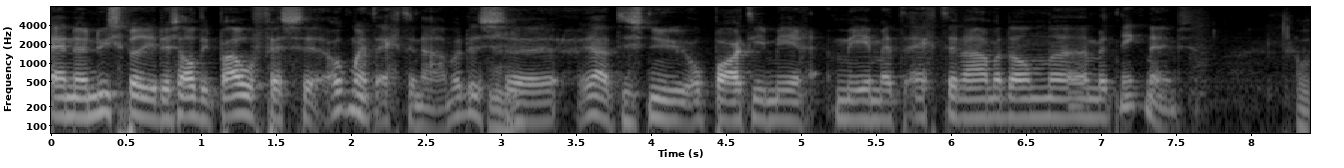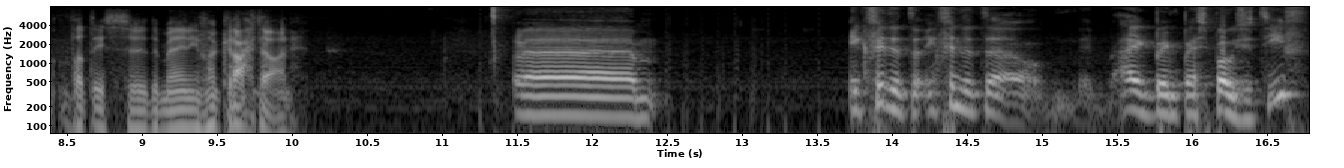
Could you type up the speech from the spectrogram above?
En eh, nu speel je dus al die Powerfesten ook met echte namen. Dus Mm. eh, ja, het is nu op Party meer, meer met echte namen dan eh, met nicknames. Wat is de mening van Krachttonen? Ehm, ik vind het, ik vind het eigenlijk ben ik best positief.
